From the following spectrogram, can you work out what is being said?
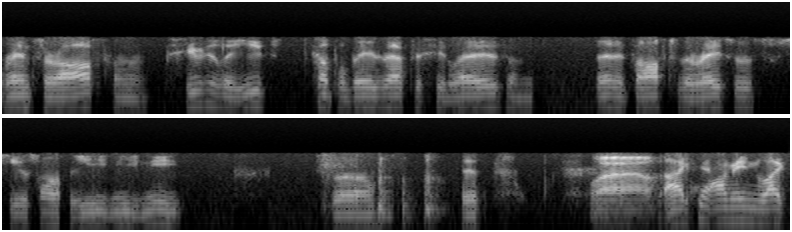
rinse her off, and she usually eats a couple days after she lays, and then it's off to the races. She just wants to eat and eat and eat. So it's wow. I can I mean like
